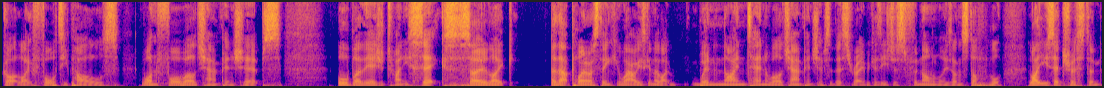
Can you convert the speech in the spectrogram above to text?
got like forty poles, won four world championships, all by the age of twenty six. So like at that point, I was thinking, wow, he's gonna like win nine, ten world championships at this rate because he's just phenomenal. He's unstoppable. Like you said, Tristan.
